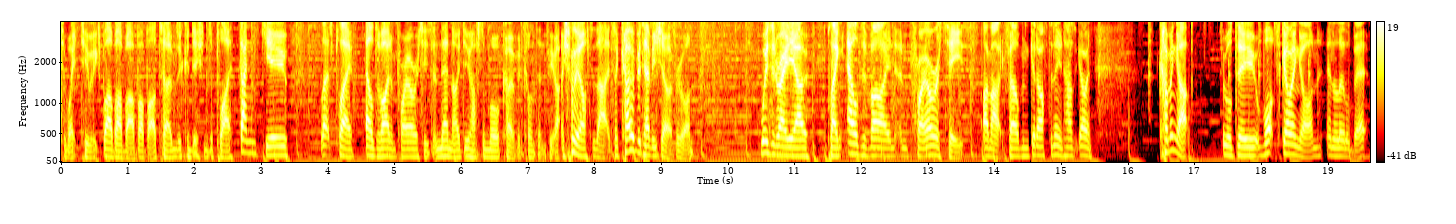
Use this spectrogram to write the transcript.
to wait two weeks blah blah blah blah blah terms and conditions apply thank you let's play El Divine and priorities and then i do have some more covid content for you actually after that. It's a covid heavy show everyone. Wizard radio playing El Divine and priorities. I'm alec feldman. Good afternoon. How's it going? Coming up we'll do what's going on in a little bit.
